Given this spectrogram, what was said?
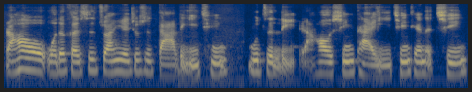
然后我的粉丝专业就是打李怡清木子李，然后新台怡青天的青。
